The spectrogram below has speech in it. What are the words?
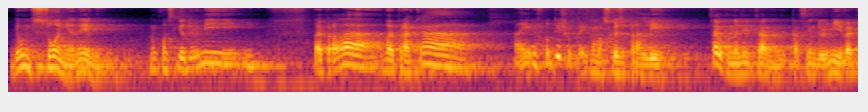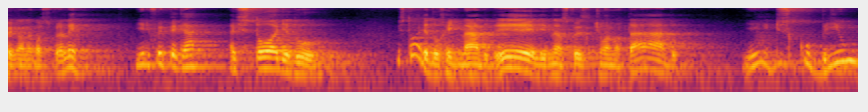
Deu insônia nele, não conseguia dormir, vai para lá, vai para cá. Aí ele falou: Deixa eu pegar umas coisas para ler. Sabe quando a gente está tá sem dormir e vai pegar um negócio para ler? E ele foi pegar a história do história do reinado dele, né, as coisas que tinham anotado. E ele descobriu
